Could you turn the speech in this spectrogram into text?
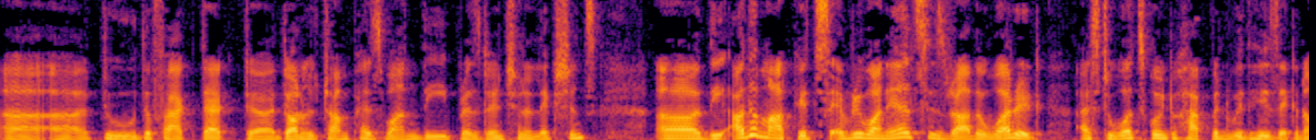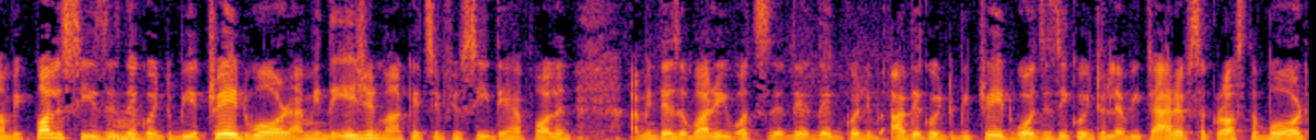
uh, uh, to the fact that uh, Donald Trump has won the presidential elections. Uh, the other markets, everyone else is rather worried as to what's going to happen with his economic policies. Is there going to be a trade war? I mean, the Asian markets, if you see, they have fallen. I mean, there's a worry. What's the, they're, they're going to, are there going to be trade wars? Is he going to levy tariffs across the board?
